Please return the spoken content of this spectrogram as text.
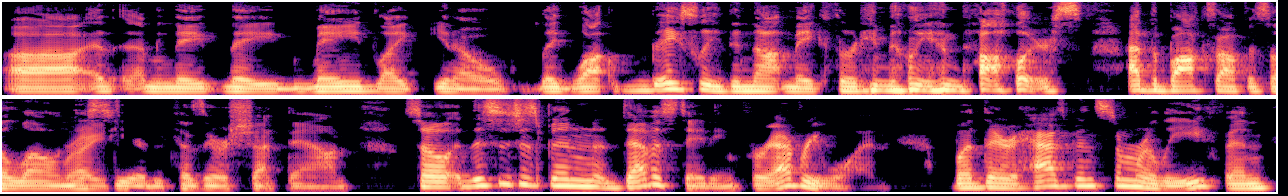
Uh, I mean, they they made like you know they basically did not make thirty million dollars at the box office alone right. this year because they were shut down. So this has just been devastating for everyone. But there has been some relief, and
